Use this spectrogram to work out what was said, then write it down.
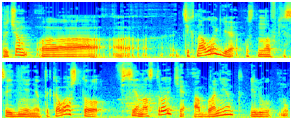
Причем а, технология установки соединения такова, что все настройки абонент или, ну,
